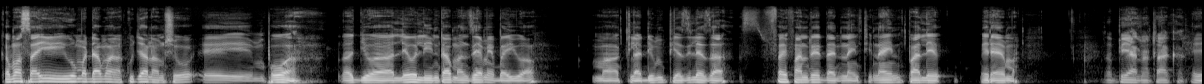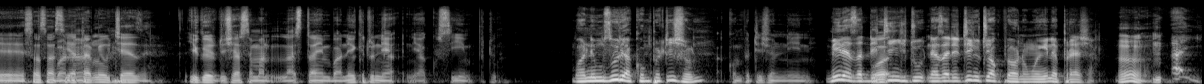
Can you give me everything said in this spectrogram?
Kama sahii huyo madamu anakuja na msho e, mpoa. Najua leo linda manzi amebaiwa makladi mpya zile za 599 pale mirema sasa pia anataka. E, sasa si hata mi ucheze. hiyo kitu tushasema last time bana hiyo kitu ni ya, ni ya kusimp tu. Mwani mzuri ya competition. Competition nini? Mi naweza dating tu naweza dating tu ya kupewa na mwingine pressure. Mm. ai.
